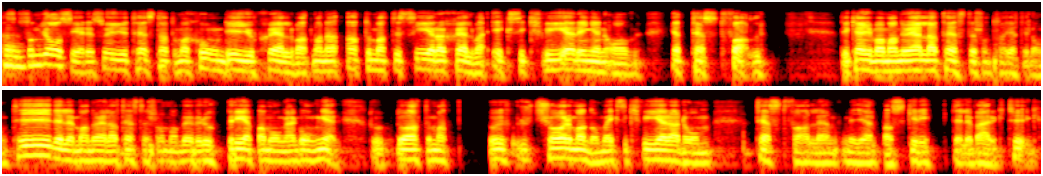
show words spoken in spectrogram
Alltså, som jag ser det så är ju testautomation, det är ju själva att man automatiserar själva exekveringen av ett testfall. Det kan ju vara manuella tester som tar jättelång tid eller manuella tester som man behöver upprepa många gånger. Då, då, automat, då kör man dem och exekverar de testfallen med hjälp av skript eller verktyg.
